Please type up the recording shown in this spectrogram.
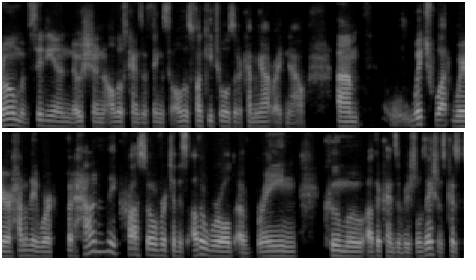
Roam, Obsidian, Notion, all those kinds of things, all those funky tools that are coming out right now, um, which, what, where, how do they work? But how do they cross over to this other world of brain, Kumu, other kinds of visualizations? Because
